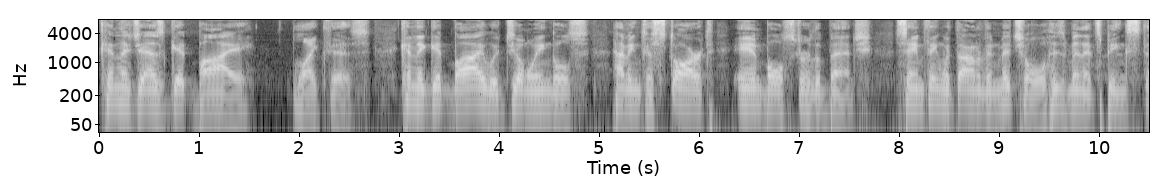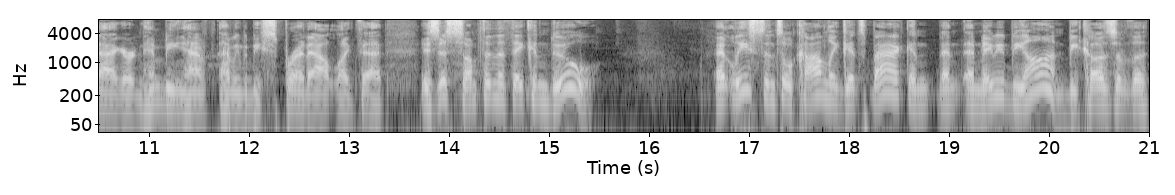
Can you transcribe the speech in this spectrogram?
Can the Jazz get by like this? Can they get by with Joe Ingles having to start and bolster the bench? Same thing with Donovan Mitchell, his minutes being staggered and him being have, having to be spread out like that. Is this something that they can do? At least until Conley gets back and, and, and maybe beyond because of the,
